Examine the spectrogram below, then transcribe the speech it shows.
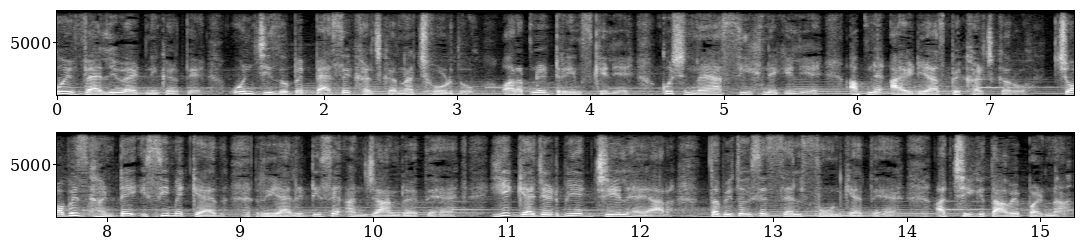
कोई वैल्यू ऐड नहीं करते, उन चीज़ों पे पैसे खर्च करना छोड़ दो और अपने ड्रीम्स के लिए, कुछ नया सीखने के लिए अपने आइडियाज़ पे खर्च करो। 24 घंटे इसी में कैद रियलिटी से अनजान रहते हैं। ये गैजेट भी एक जेल है यार, तभी तो इसे सेल फ़ोन कहते हैं। अच्छी किताबें पढ़ना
